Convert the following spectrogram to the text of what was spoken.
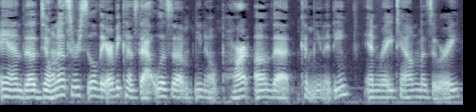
And the donuts were still there because that was a um, you know part of that community in Raytown, Missouri.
